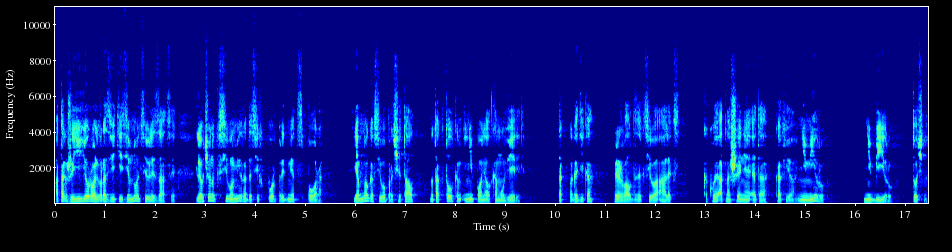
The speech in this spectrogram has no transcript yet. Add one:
а также ее роль в развитии земной цивилизации, для ученых всего мира до сих пор предмет спора. Я много всего прочитал, но так толком и не понял, кому верить. «Так, погоди-ка», — прервал детектива Алекс, — «какое отношение это, как ее, не миру?» «Не биру. Точно.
